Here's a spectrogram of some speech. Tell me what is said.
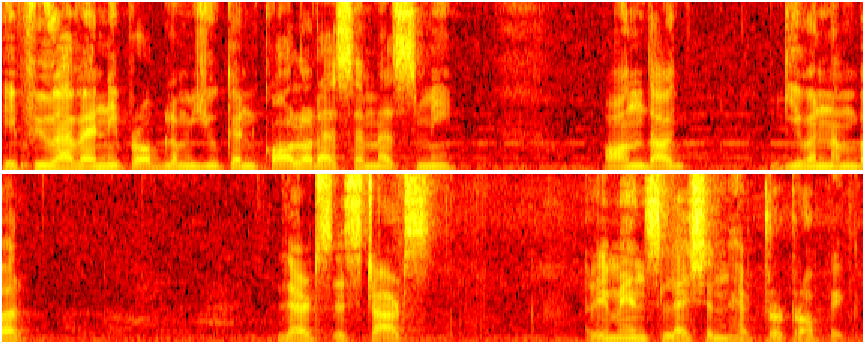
if you have any problem you can call or sms me on the given number let's start remains lesson heterotrophic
